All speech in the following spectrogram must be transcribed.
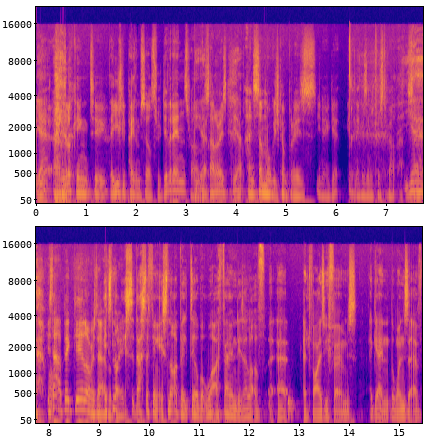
yeah, Yeah. and looking to. They usually pay themselves through dividends rather Yeah. than salaries. Yeah. and some mortgage companies, you know, get, get their in a twist about that. So Yeah, is that a big deal or is that it's not. It's, that's the thing. It's not a big deal. But what I found is a lot of uh, advisory firms, again, the ones that have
